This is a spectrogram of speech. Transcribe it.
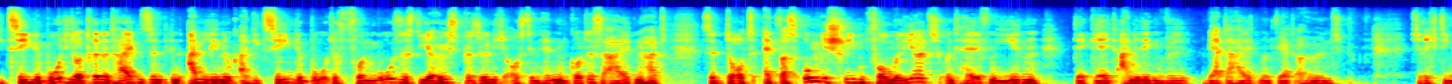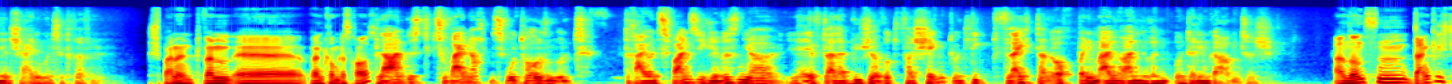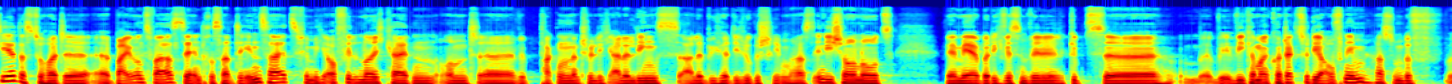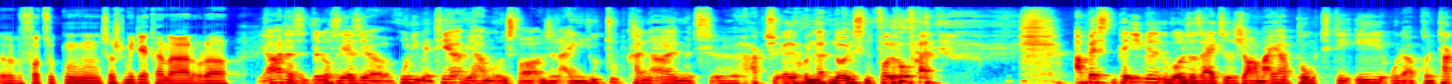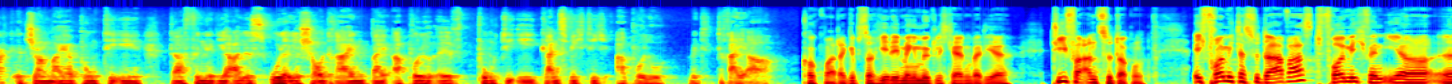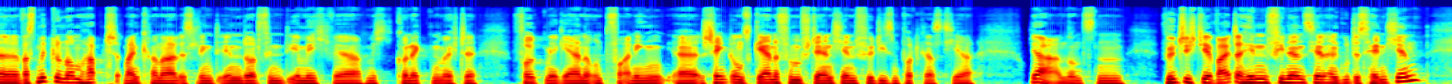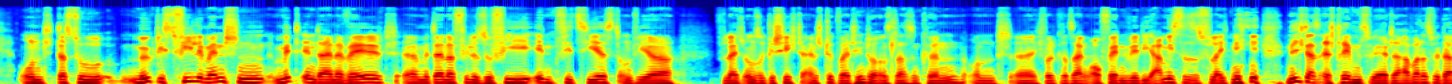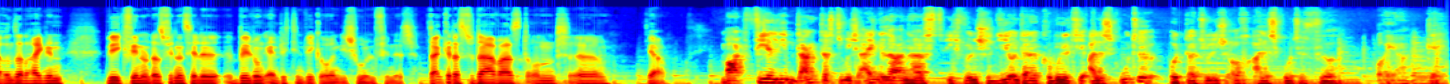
die zehn Gebote, die dort drin enthalten sind, in Anlehnung an die zehn Gebote von Moses, die er höchstpersönlich aus den Händen Gottes erhalten hat, sind dort etwas umgeschrieben, formuliert und helfen jedem, der Geld anlegen will, Wert erhalten und Wert erhöhen, die richtigen Entscheidungen zu treffen. Spannend. Wann, äh, wann kommt das raus? Plan ist zu Weihnachten 2000 und 23. Wir wissen ja, die Hälfte aller Bücher wird verschenkt und liegt vielleicht dann auch bei dem einen oder anderen unter dem Gabentisch. Ansonsten danke ich dir, dass du heute äh, bei uns warst. Sehr interessante Insights, für mich auch viele Neuigkeiten. Und äh, wir packen natürlich alle Links, alle Bücher, die du geschrieben hast, in die Show Notes. Wer mehr über dich wissen will, gibt's äh, wie, wie kann man Kontakt zu dir aufnehmen? Hast du einen bef äh, bevorzugten Social Media Kanal oder? Ja, da sind wir noch sehr sehr rudimentär. Wir haben uns zwar unseren eigenen YouTube Kanal mit äh, aktuell 119 Followern. Am besten per E-Mail über unsere Seite jeanmeier.de oder kontakt.jeanmeier.de. Da findet ihr alles. Oder ihr schaut rein bei apollo11.de. Ganz wichtig, Apollo mit 3a. Guck mal, da gibt's doch jede Menge Möglichkeiten bei dir tiefer anzudocken. Ich freue mich, dass du da warst. Freue mich, wenn ihr äh, was mitgenommen habt. Mein Kanal ist LinkedIn, dort findet ihr mich. Wer mich connecten möchte, folgt mir gerne und vor allen Dingen äh, schenkt uns gerne fünf Sternchen für diesen Podcast hier ja, ansonsten wünsche ich dir weiterhin finanziell ein gutes Händchen und dass du möglichst viele Menschen mit in deiner Welt, äh, mit deiner Philosophie infizierst und wir vielleicht unsere Geschichte ein Stück weit hinter uns lassen können. Und äh, ich wollte gerade sagen, auch werden wir die Amis, das ist vielleicht nie, nicht das Erstrebenswerte, aber dass wir da unseren eigenen Weg finden und dass finanzielle Bildung endlich den Weg auch in die Schulen findet. Danke, dass du da warst und äh, ja, Marc, vielen lieben Dank, dass du mich eingeladen hast. Ich wünsche dir und deiner Community alles Gute und natürlich auch alles Gute für euer Geld.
